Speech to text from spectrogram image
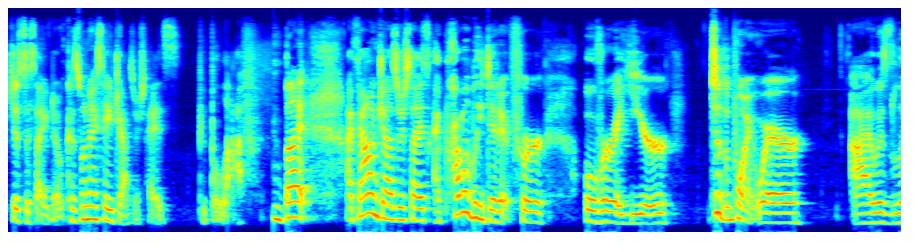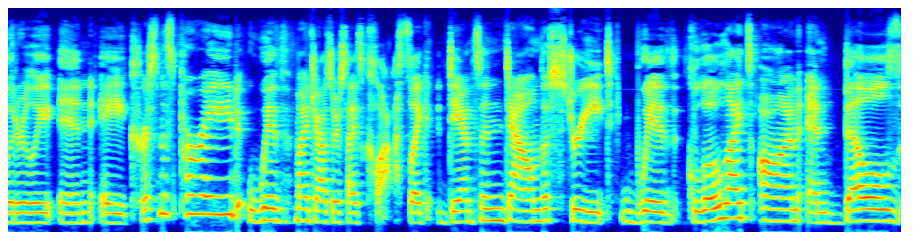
Just a side note, because when I say jazzercise, people laugh. But I found jazzercise. I probably did it for over a year to the point where I was literally in a Christmas parade with my jazzercise class, like dancing down the street with glow lights on and bells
